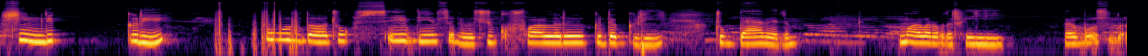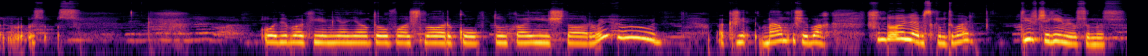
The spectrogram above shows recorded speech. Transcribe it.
Şimdi gri. Bunu da çok sevdiğim söylemez. Çünkü farları da gri. Çok beğenmedim. Ama araba arabadır. Hihi. Araba olsun da arabası olsun. Hadi bakayım yan yan tofaşlar, koptu kayışlar. Bak şimdi, ben işte bak. Şunda öyle bir sıkıntı var. Drift çekemiyorsunuz.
